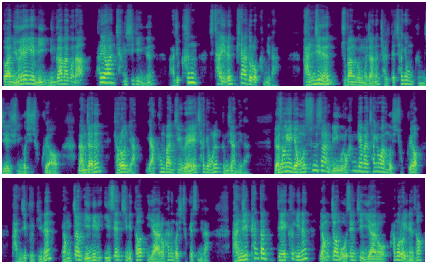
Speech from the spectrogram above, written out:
또한 유행에 미- 민감하거나 화려한 장식이 있는 아주 큰 스타일은 피하도록 합니다. 반지는 주방 근무자는 절대 착용 금지해 주시는 것이 좋고요. 남자는 결혼 약, 약혼 반지 외에 착용을 금지합니다. 여성의 경우 순수한 링으로 한 개만 착용하는 것이 좋고요. 반지 굵기는 0.2mm, 2cm 이하로 하는 것이 좋겠습니다. 반지 펜던트의 크기는 0.5cm 이하로 함으로 인해서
